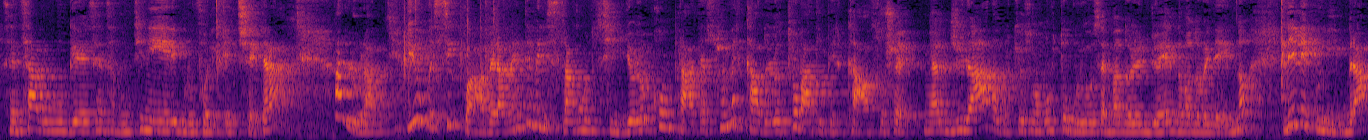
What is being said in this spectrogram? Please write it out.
senza rughe, senza punti neri, brufoli eccetera allora io questi qua veramente ve li straconsiglio li ho comprati al supermercato e li ho trovati per caso cioè mi ha girato perché io sono molto curiosa e vado leggendo vado vedendo. dell'Equilibra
